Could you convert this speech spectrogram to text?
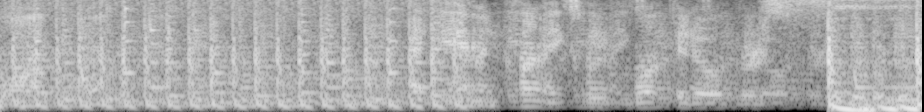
want. At Hammond Clinics, we bump it over.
